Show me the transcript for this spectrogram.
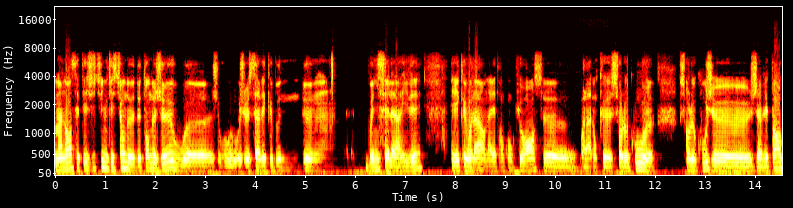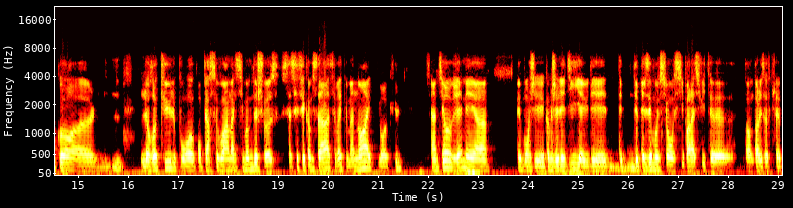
Maintenant, c'était juste une question de, de, temps de jeu où euh, je, je, savais que bon, euh, Bonicel allait arriver et que voilà, on allait être en concurrence. Euh, voilà, donc euh, sur le coup, euh, sur le coup, je j'avais pas encore le recul pour pour percevoir un maximum de choses. Ça s'est fait comme ça. C'est vrai que maintenant, avec du recul, c'est un petit regret, mais mais bon, j'ai comme je l'ai dit, il y a eu des, des, des belles émotions aussi par la suite dans, les autres clubs.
